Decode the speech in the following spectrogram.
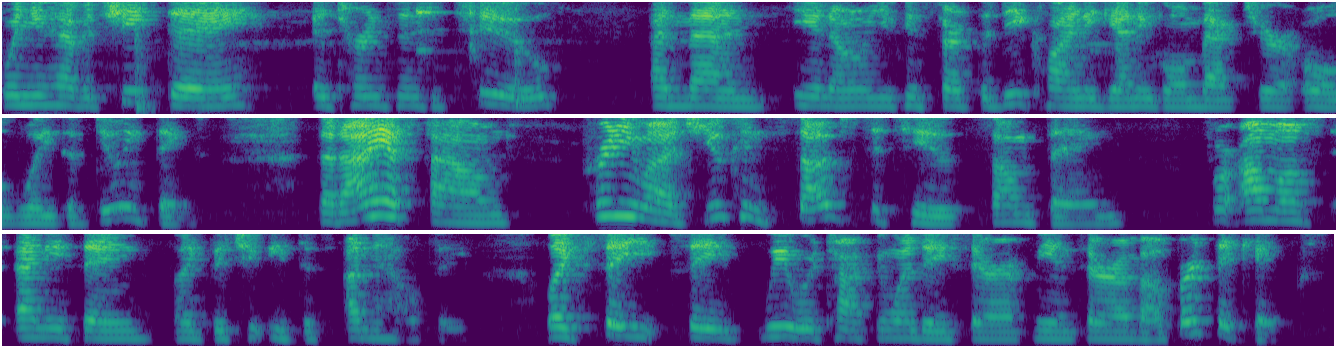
when you have a cheat day, it turns into two, and then you know you can start the decline again and going back to your old ways of doing things. But I have found pretty much you can substitute something for almost anything like that you eat that's unhealthy. Like say say we were talking one day sarah me and sarah about birthday cakes.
